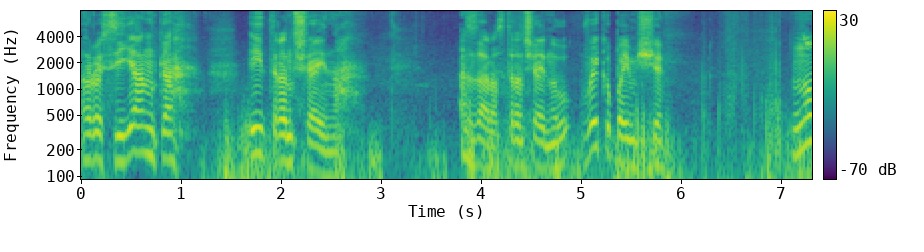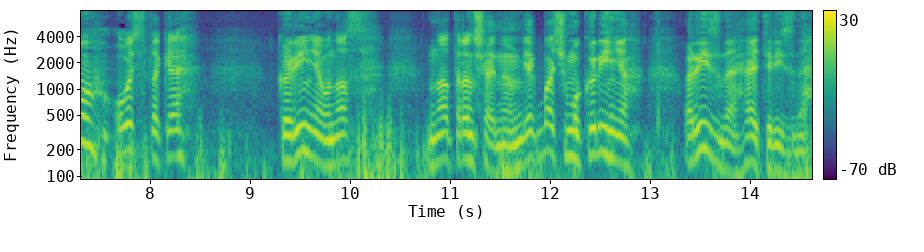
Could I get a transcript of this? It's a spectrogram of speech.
росіянка і траншейна. Зараз траншейну викопаємо ще. Ну, ось таке коріння у нас на траншейному. Як бачимо, коріння різне, геть різне,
